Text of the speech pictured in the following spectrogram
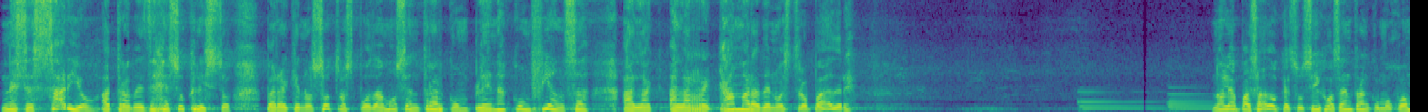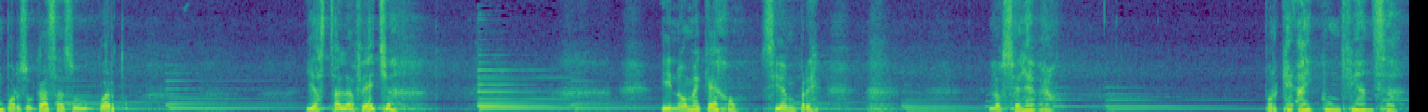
necesario a través de Jesucristo para que nosotros podamos entrar con plena confianza a la, recámara de nuestro Padre. ¿No le ha pasado que sus hijos entran como Juan por su casa su cuarto? Y hasta la fecha, Y no me quejo, siempre. Lo celebro. Porque hay confianza.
